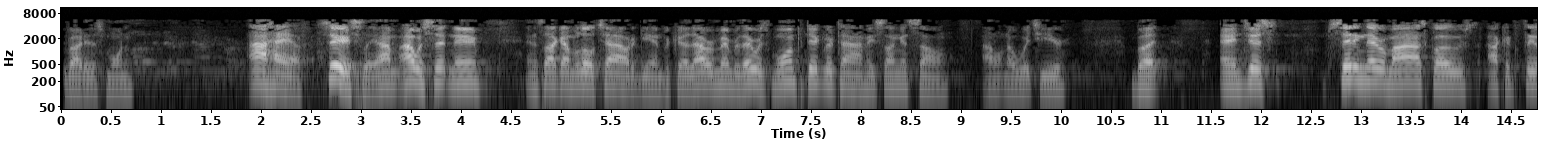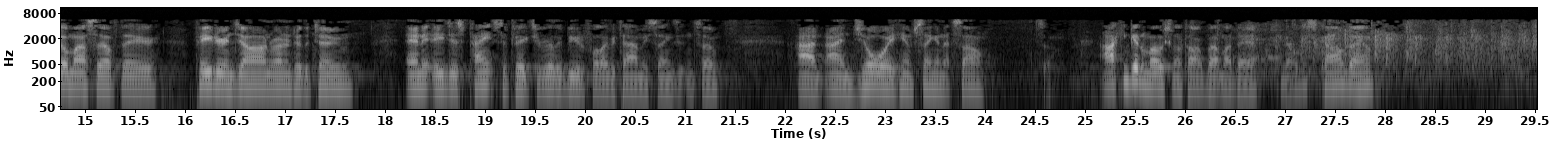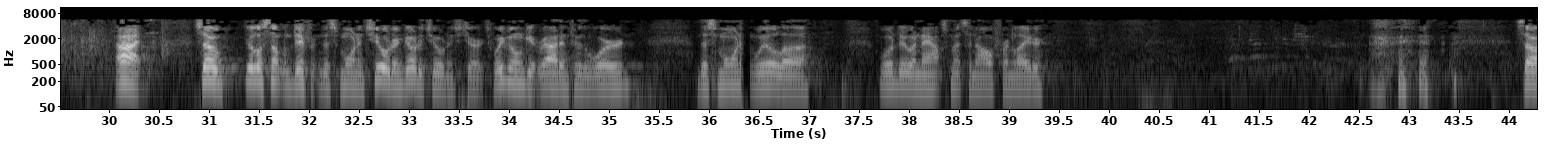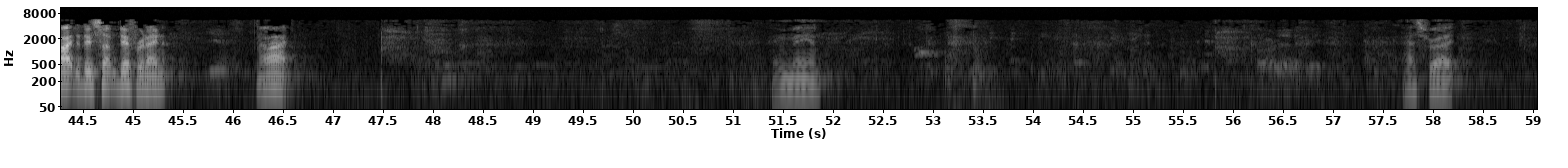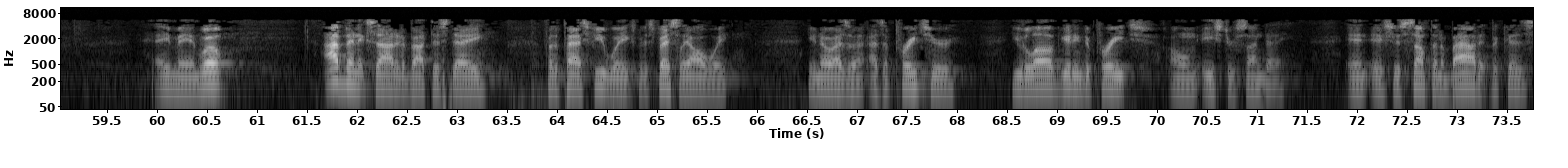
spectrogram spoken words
everybody this morning. I have. Seriously. I'm, I was sitting there, and it's like I'm a little child again because I remember there was one particular time he sung this song. I don't know which year. But, and just sitting there with my eyes closed, I could feel myself there. Peter and John running to the tomb. And he just paints the picture really beautiful every time he sings it. And so I, I enjoy him singing that song. So I can get emotional talking about my dad. Y'all just calm down. All right. So, do a little something different this morning. Children, go to children's church. We're going to get right into the Word this morning. We'll uh, we'll do announcements and offering later. it's all right to do something different, ain't it? All right. Amen. That's right. Amen. Well, I've been excited about this day for the past few weeks, but especially all week. You know, as a as a preacher, you love getting to preach on Easter Sunday. And it's just something about it because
